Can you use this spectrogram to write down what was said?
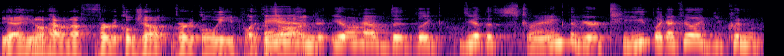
Yeah, you don't have enough vertical jump, vertical leap like the and dog. you don't have the like do you have the strength of your teeth? Like I feel like you couldn't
